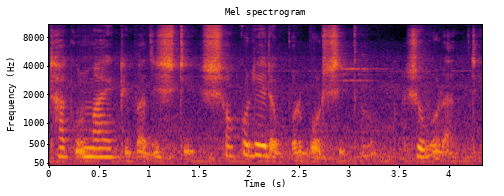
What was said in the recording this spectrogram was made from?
ঠাকুর মায়ের কৃপা দৃষ্টি সকলের ওপর বর্ষিত হোক। শুভরাত্রি।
